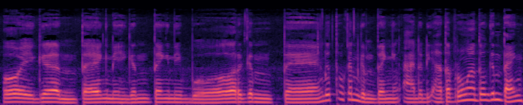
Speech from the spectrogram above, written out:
Oi genteng nih genteng nih bor genteng. Lu tau kan genteng yang ada di atap rumah tuh genteng?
